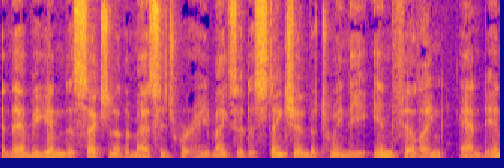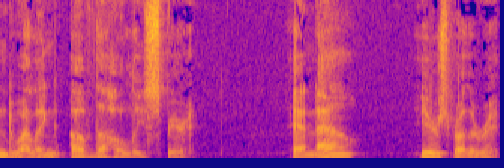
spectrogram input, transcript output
and then begin the section of the message where he makes a distinction between the infilling and indwelling of the Holy Spirit. And now, here's Brother Rick.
